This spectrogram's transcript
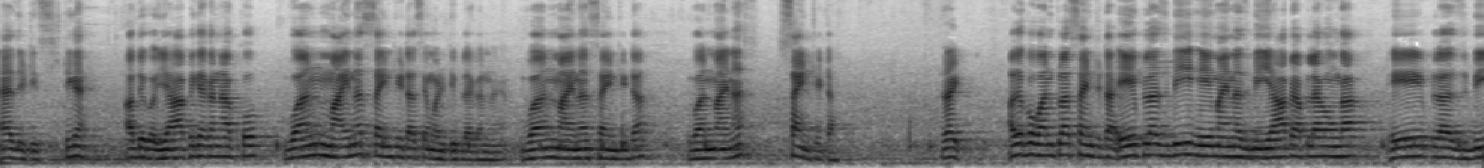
as it is ठीक है? अब देखो, यहाँ पे क्या करना है आपको? वन माइनस साइन थीटा से मल्टीप्लाई करना है। One minus sin theta one minus sin theta right अब देखो one plus sin theta A plus B A minus B यहाँ पे अप्लाई होगा A plus B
